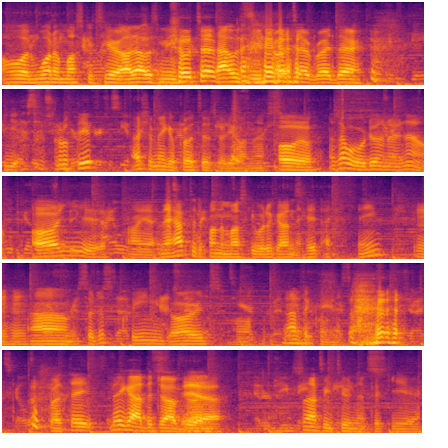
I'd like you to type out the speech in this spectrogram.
Oh, and what a musketeer. Oh, that was me. Pro tip. That was me, pro tip right there. Yes, pro tip. I should make a pro tips video on this. Oh. Is that what we're doing right now? Oh, yeah. Oh, yeah. And they have to defend the muskie would have gotten a hit, I think. Mm -hmm. Um, so just clean guards. Well, not the cleanest. but they, they got the job done. Yeah. Let's not be too nitpicky here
